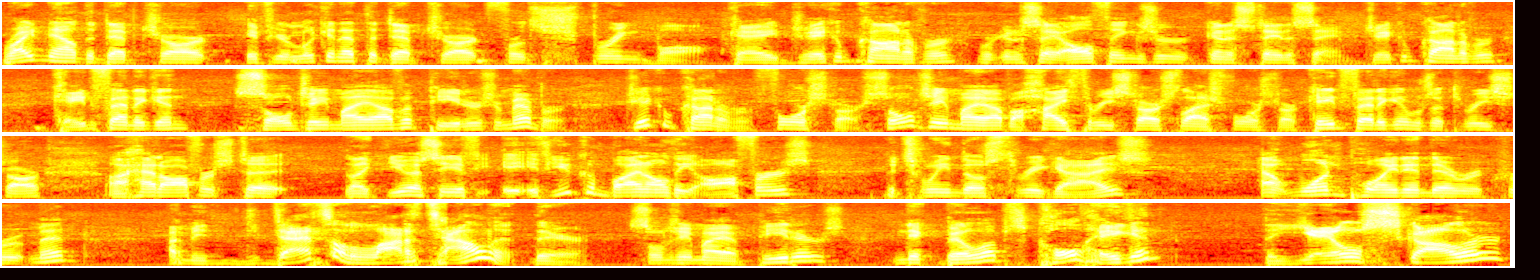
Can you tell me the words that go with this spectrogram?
Right now, the depth chart, if you're looking at the depth chart for spring ball, okay, Jacob Conover, we're going to say all things are going to stay the same. Jacob Conover, Cade Fennegan, Sol J. Mayava Peters. Remember, Jacob Conover, four star. Sol-Jay Maiava, high three star slash four star. Cade Fennegan was a three star. Uh, had offers to, like USC, if, if you combine all the offers between those three guys at one point in their recruitment, I mean, that's a lot of talent there. Sol J. Maya Peters, Nick Billups, Cole Hagen, the Yale scholar,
